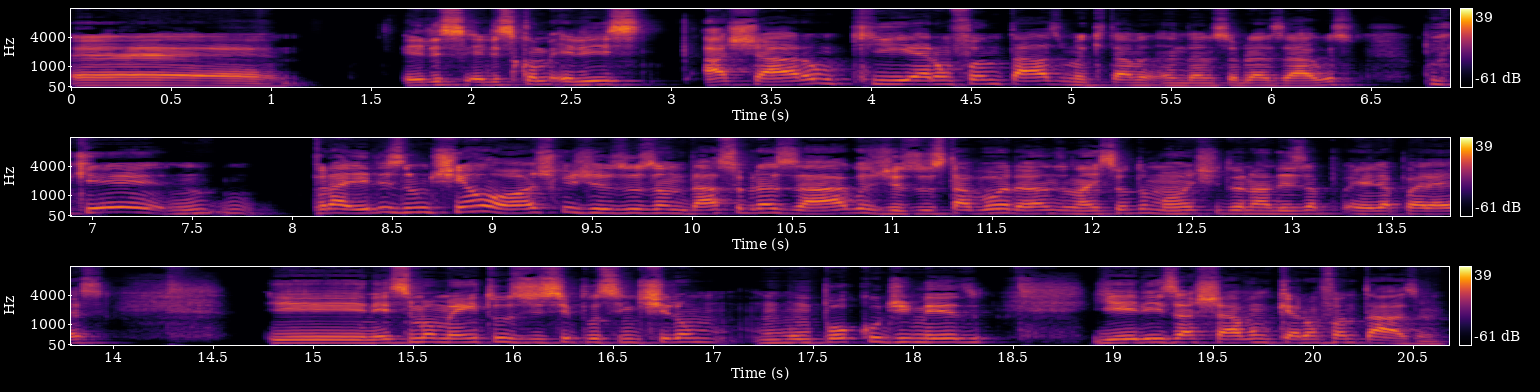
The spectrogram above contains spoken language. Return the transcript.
É... Eles, eles, eles acharam que era um fantasma que estava andando sobre as águas, porque para eles não tinha lógica Jesus andar sobre as águas, Jesus estava orando lá em cima do monte, do nada ele aparece. E nesse momento os discípulos sentiram um pouco de medo e eles achavam que era um fantasma.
